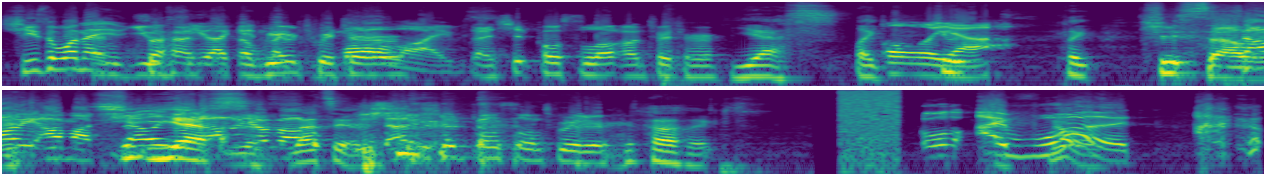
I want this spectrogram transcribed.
She's the one that And you so see like a in weird like, Twitter mall lives. and shit posts a lot on Twitter. Yes, like oh she- yeah. like She's Sally. Sally Ama. Sally yes, Sally Ama. that's it. She shit posts on Twitter. Perfect. Well, I would. no.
